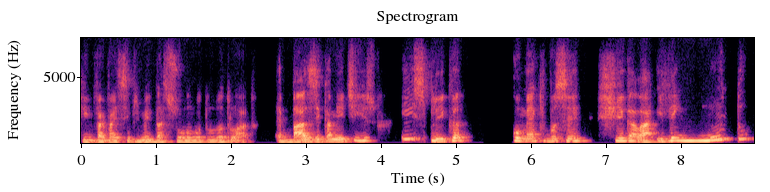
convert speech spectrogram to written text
que vai, vai simplesmente dar sono no outro, do outro lado. É basicamente isso, e explica como é que você chega lá. E vem muito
